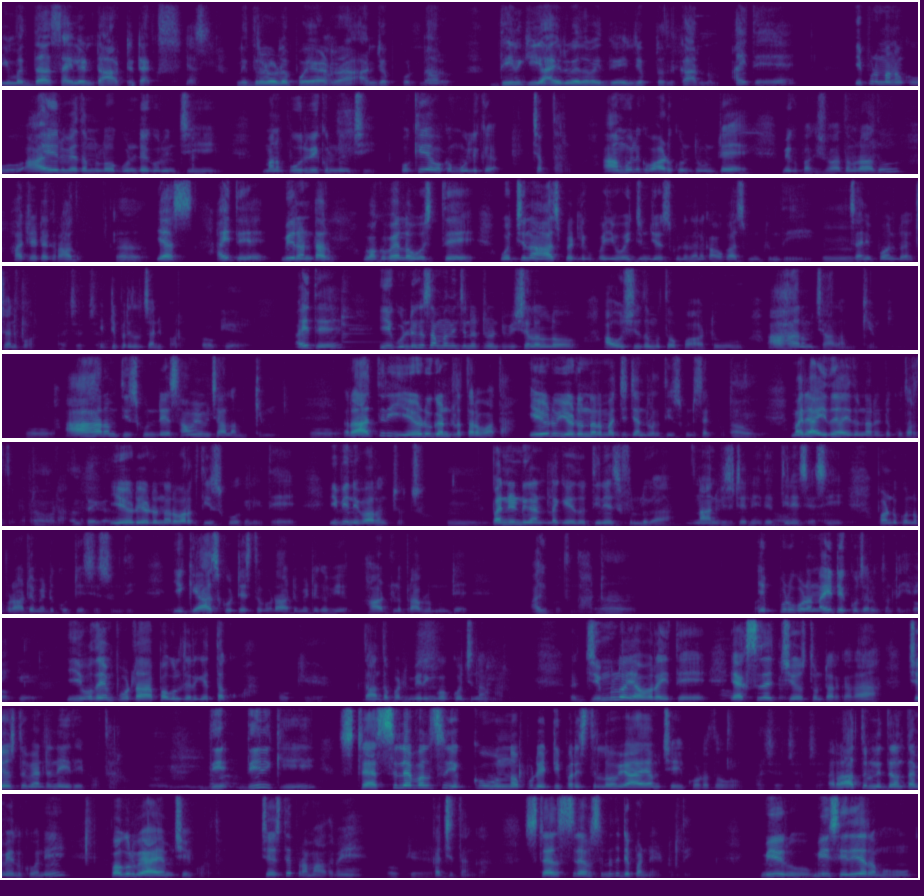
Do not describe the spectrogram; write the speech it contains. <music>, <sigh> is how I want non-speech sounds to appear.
ఈ మధ్య silent heart attacks. నిద్రలోనే పోయాడురా అని చెప్పుకుంటున్నారు. దీనికి ఆయుర్వేద వైద్యం ఏం చెప్తుంది కారణం? అయితే ఇప్పుడు మనకు ఆయుర్వేదంలో గుండె గురించి మన పూర్వీకుల నుంచి ఒకే ఒక మూలిక చెప్తారు. ఆ మూలిక వాడుకుంటూ ఉంటే మీకు పక్షవాతం రాదు హార్ట్ అటాక్ రాదు. ఎస్ అయితే మీరు అంటారు ఒకవేళ వస్తే వచ్చిన హాస్పిటల్కి పోయి వైద్యం చేసుకునే దానికి అవకాశం ఉంటుంది. ఉమ్, చనిపోను చనిపోరు. ఎట్టి పరిస్థితులు చనిపోరు. ఓకే. అయితే ఈ గుండెకు సంబంధించినటువంటి విషయాలలో ఔషధముతో పాటు ఆహారం చాలా ముఖ్యం. ఆహారం తీసుకునే సమయం చాలా ముఖ్యం. రాత్రి ఏడు గంటల తర్వాత ఏడు ఏడున్నర మధ్య జనరల్గా తీసుకుంటే సరిపోతుంది. మరి ఐదు ఐదున్నర అంటే కుదరదు ఎవరు కూడా. ఏడు ఏడున్నర వరకు తీసుకోగలిగితే ఇవి నివారించవచ్చు. పన్నెండు గంటలకు ఏదో తినేసి ఫుల్గా నాన్ వెజిటేరియన్ ఏదో తినేసేసి పండుకున్నప్పుడు ఆటోమేటిక్ కొట్టేసేస్తుంది. ఈ గ్యాస్ కొట్టేస్తే కూడా ఆటోమేటిక్గా అవి హార్ట్లో ప్రాబ్లం ఉంటే ఆగిపోతుంది హార్ట్. ఎప్పుడు కూడా నైట్ ఎక్కువ జరుగుతుంటాయి ఈ ఉదయం పూట పగులు జరిగేది తక్కువ. ఓకే. దాంతోపాటు మీరు ఇంకొక క్వశ్చన్ అన్నారు. జిమ్లో ఎవరైతే ఎక్సర్సైజ్ చేస్తుంటారు కదా చేస్తూ వెంటనే ఇదైపోతారు. దీ దీనికి స్ట్రెస్ లెవెల్స్ ఎక్కువ ఉన్నప్పుడు ఎట్టి పరిస్థితుల్లో వ్యాయామం చేయకూడదు. రాత్రులు నిద్రంతా మేలుకొని పగులు వ్యాయామం చేయకూడదు. చేస్తే ప్రమాదమే. ఓకే. ఖచ్చితంగా. స్ట్రెస్ లెవెల్స్ మీద డిపెండ్ అయి ఉంటుంది మీరు మీ శరీరము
